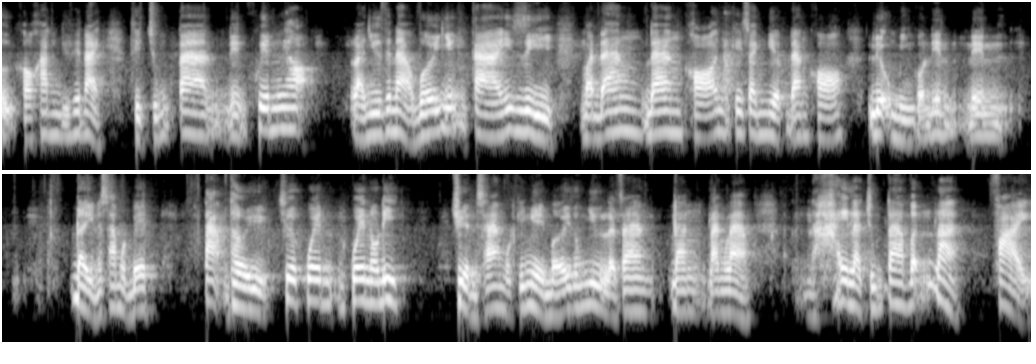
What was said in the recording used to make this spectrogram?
sự khó khăn như thế này thì chúng ta nên khuyên với họ là như thế nào? Với những cái gì mà đang đang khó, những cái doanh nghiệp đang khó, liệu mình có nên nên đẩy nó sang một bên? Tạm thời chưa quên quên nó đi, chuyển sang một cái nghề mới giống như là giang đang đang làm. Hay là chúng ta vẫn là phải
